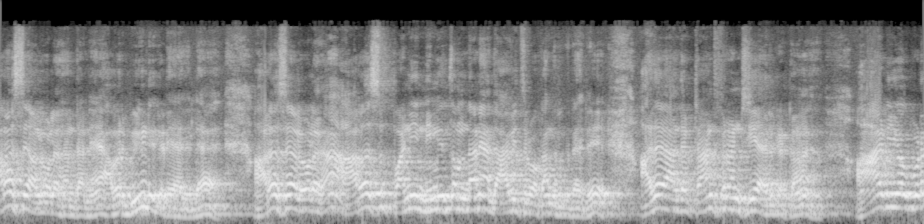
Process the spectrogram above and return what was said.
அரசு அலுவலகம் தானே. அவர் வீடு கிடையாதுல்ல. அரசு அலுவலகம் அரசு பணி நிமித்தம் தானே அந்த ஆஃபீஸில் உட்காந்துருக்கிறாரு அது அந்த டிரான்ஸ்பரன்சியாக இருக்கட்டும். ஆடியோ கூட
